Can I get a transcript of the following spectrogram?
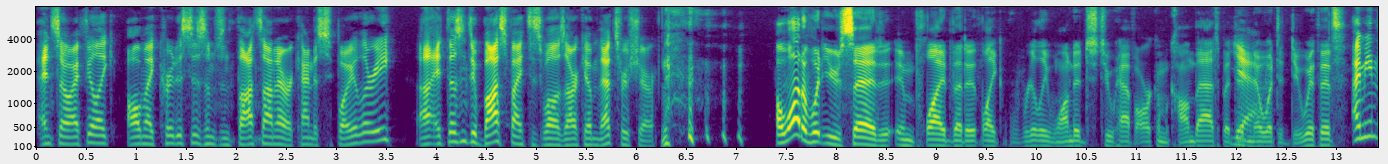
and so I feel like all my criticisms and thoughts on it are kind of spoilery. Uh, it doesn't do boss fights as well as Arkham, that's for sure. a lot of what you said implied that it like really wanted to have Arkham combat but didn't Yeah. know what to do with it. I mean,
